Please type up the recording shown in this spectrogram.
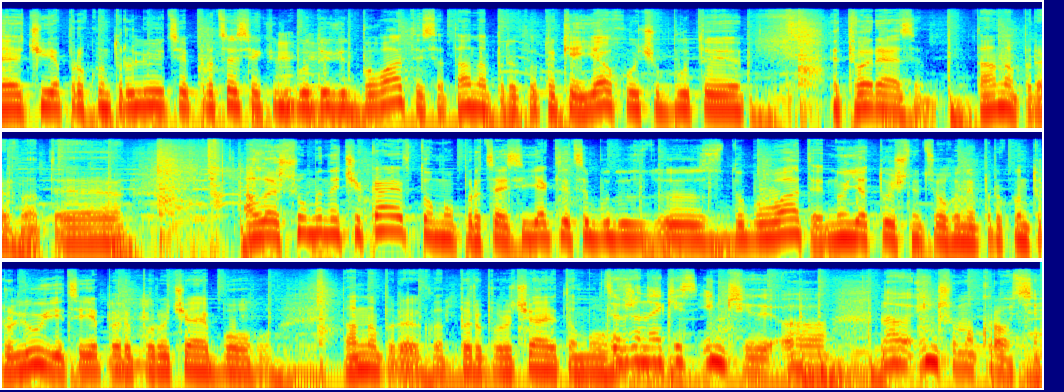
е, чи я проконтролюю цей процес, як він буде відбуватися, та, наприклад, окей, я хочу бути тверезим, та, наприклад. Але що мене чекає в тому процесі, як я це буду е, здобувати, ну я точно цього не проконтролюю, і це я перепоручаю Богу. Та, наприклад, перепоручаю там Це вже на якійсь інші, е, на іншому кроці,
